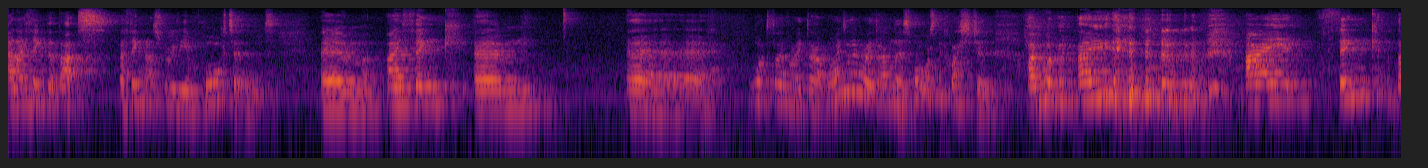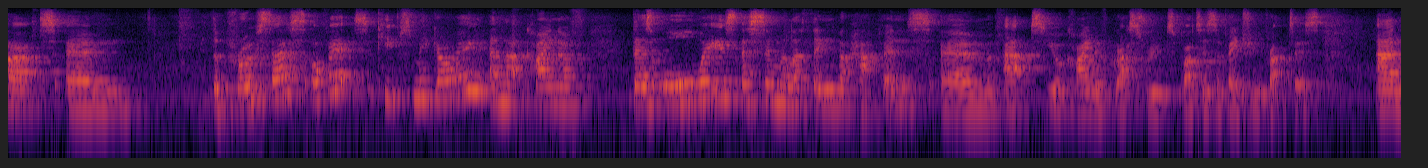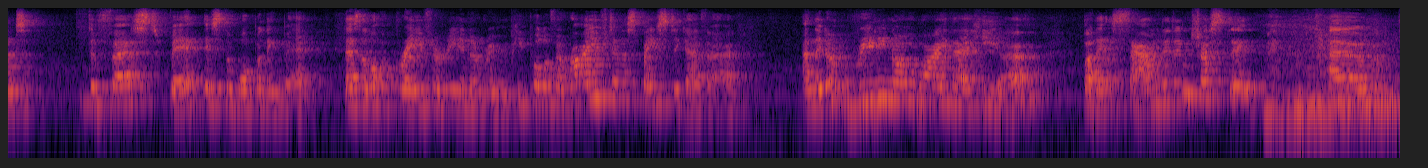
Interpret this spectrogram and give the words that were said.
and I think that that's I think that's really important. Um, I think, um, uh, what did I write down? Why did I write down this? What was the question? I, I, I think that um, the process of it keeps me going and that kind of there's always a similar thing that happens um, at your kind of grassroots participatory practice and the first bit is the wobbly bit there's a lot of bravery in a room people have arrived in a space together and they don't really know why they're here but it sounded interesting um,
